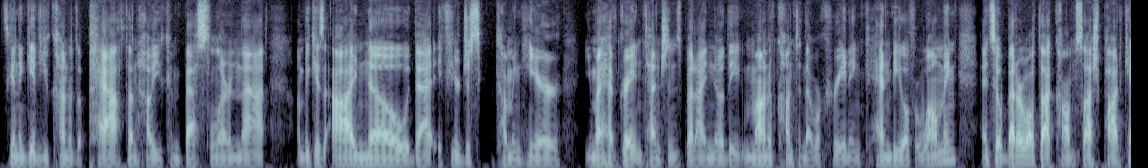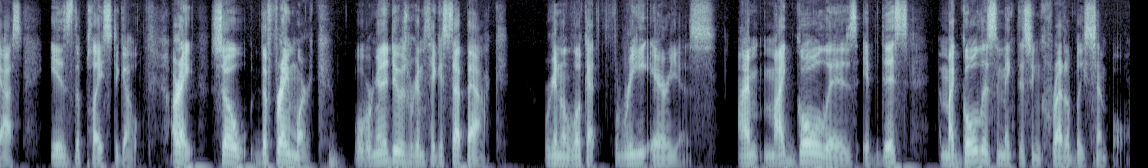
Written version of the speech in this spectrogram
it's going to give you kind of the path on how you can best learn that. Um, because I know that if you're just coming here, you might have great intentions, but I know the amount of content that we're creating can be overwhelming. And so betterwealth.com slash podcast is the place to go. All right. So the framework, what we're going to do is we're going to take a step back. We're going to look at three areas. I'm, my goal is if this, my goal is to make this incredibly simple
